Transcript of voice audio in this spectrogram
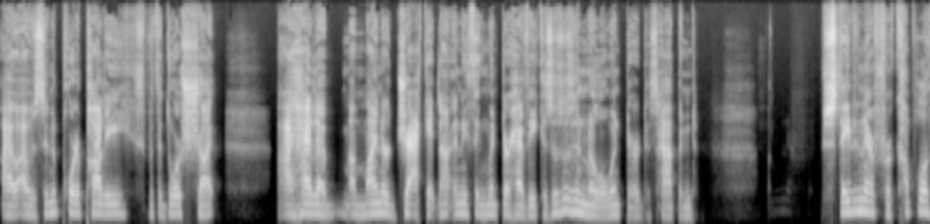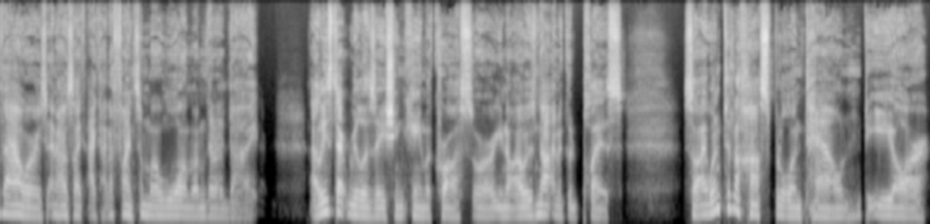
I, I was in the porta potty with the door shut. I had a, a minor jacket, not anything winter heavy, because this was in the middle of winter. This happened. Stayed in there for a couple of hours, and I was like, I gotta find somewhere warm. I'm gonna die. At least that realization came across, or you know, I was not in a good place. So I went to the hospital in town, the ER,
